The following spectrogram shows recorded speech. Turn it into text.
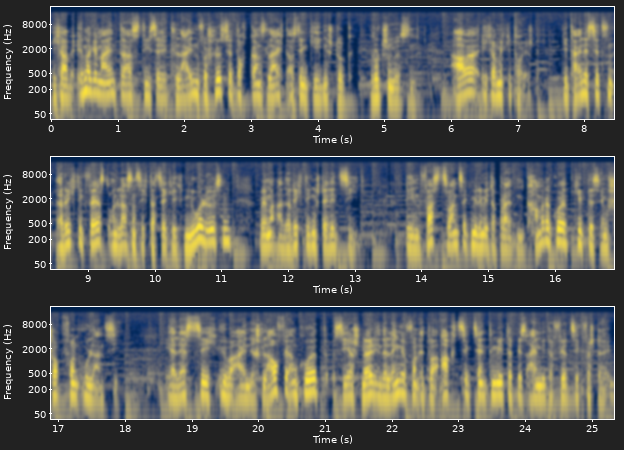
Ich habe immer gemeint, dass diese kleinen Verschlüsse doch ganz leicht aus dem Gegenstück rutschen müssen. Aber ich habe mich getäuscht. Die Teile sitzen richtig fest und lassen sich tatsächlich nur lösen, wenn man an der richtigen Stelle zieht. Den fast 20 mm breiten Kameragurt gibt es im Shop von Ulanzi. Er lässt sich über eine Schlaufe am Gurt sehr schnell in der Länge von etwa 80 cm bis 1,40 m verstellen.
